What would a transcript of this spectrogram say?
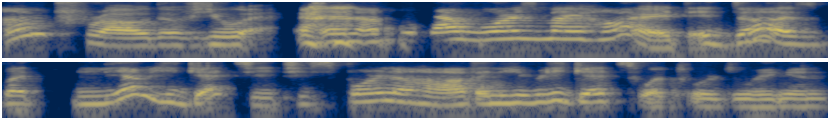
i'm proud of you. And that warms my heart. It does but liam he gets it. He's four and a half and he really gets what we're doing and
